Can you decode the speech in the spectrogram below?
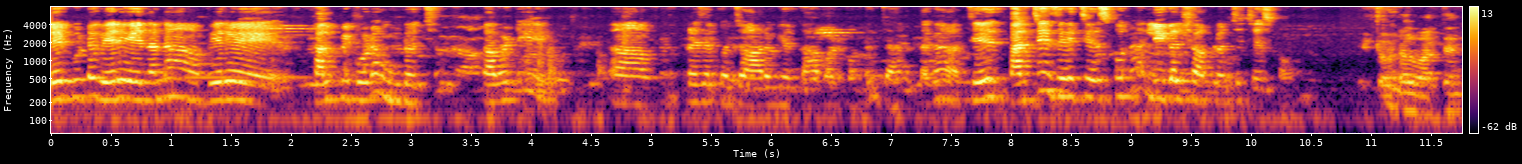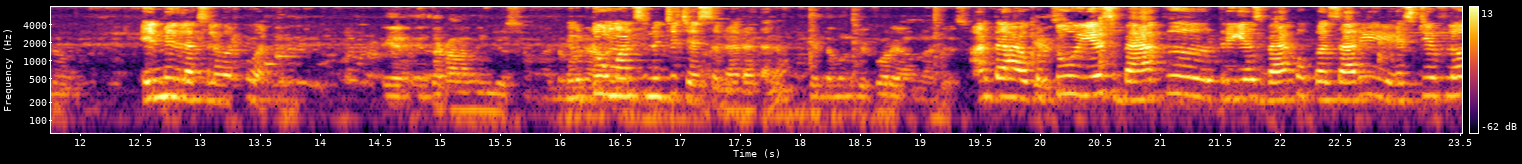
లేకుంటే వేరే ఏదైనా వేరే కలిపి కూడా ఉండొచ్చు. కాబట్టి ప్రజలు కొంచెం ఆరోగ్యం కాపాడుకుంటూ జాగ్రత్తగా చే పర్చేజ్ ఏది చేసుకున్నా లీగల్ చేసుకోవాలి. వర్త్ ఎంత ఉంది? ఎనిమిది లక్షల వరకు ఇప్పుడు టూ మంత్స్ నుంచి చేస్తున్నారు అతను. అంటే ఒక two years back three years back ఒకసారి ఎస్టీఎఫ్లో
